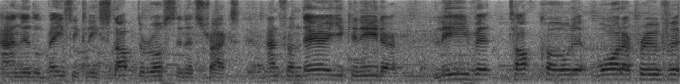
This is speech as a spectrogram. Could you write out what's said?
and it'll basically stop the rust in its tracks. And from there you can either leave it, top coat it, waterproof it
